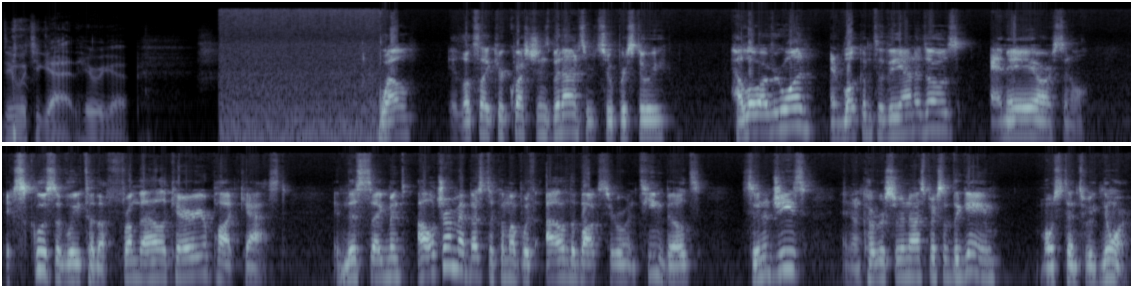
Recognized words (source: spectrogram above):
do what you got. Here we go. Well, it looks like your question's been answered, Super Stewie. Hello, everyone, and welcome to the Anados MAA Arsenal, exclusively to the From the Helicarrier podcast. In this segment, I'll try my best to come up with out of the box hero and team builds, synergies, and uncover certain aspects of the game most tend to ignore.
